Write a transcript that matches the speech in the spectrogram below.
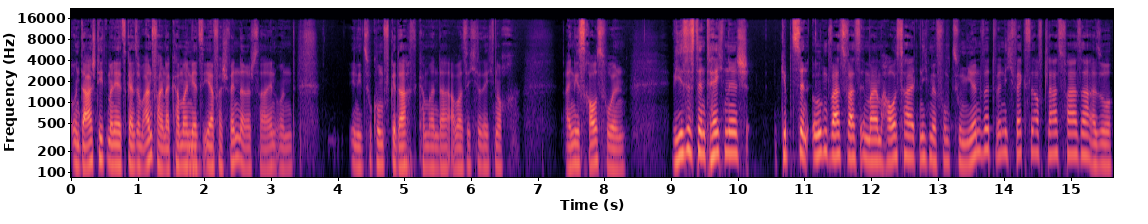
und da steht man jetzt ganz am Anfang, da kann man mhm. jetzt eher verschwenderisch sein und in die Zukunft gedacht kann man da aber sicherlich noch einiges rausholen. Wie ist es denn technisch? Gibt es denn irgendwas, was in meinem Haushalt nicht mehr funktionieren wird, wenn ich wechsle auf Glasfaser? Also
